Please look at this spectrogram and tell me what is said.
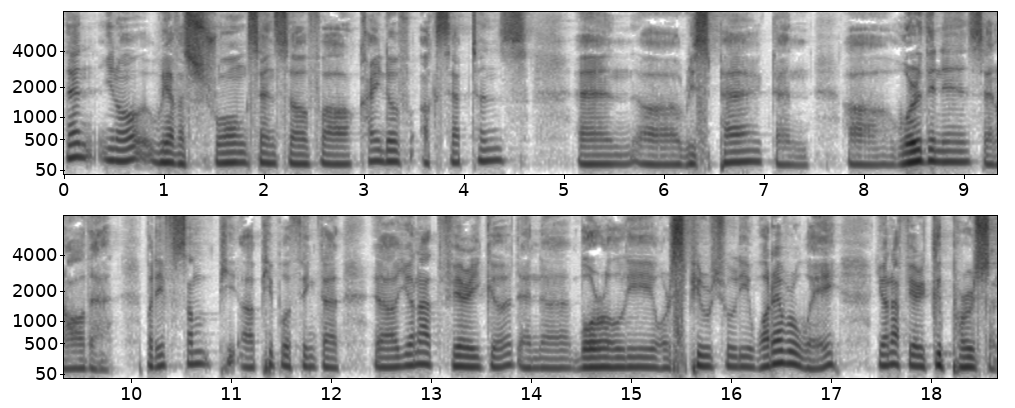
then you know we have a strong sense of uh, kind of acceptance and uh, respect and worthiness and all that. But if some pe- uh, people think that uh, you're not very good and uh, morally or spiritually, whatever way, you're not very good person,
